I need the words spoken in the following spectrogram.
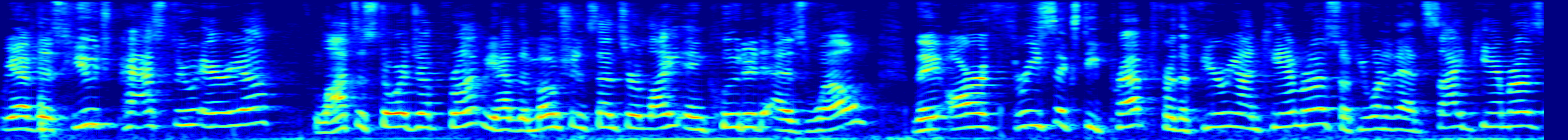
We have this huge pass-through area Lots of storage up front. We have the motion sensor light included as well. They are 360 prepped for the Furrion camera. So if you wanted to add side cameras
